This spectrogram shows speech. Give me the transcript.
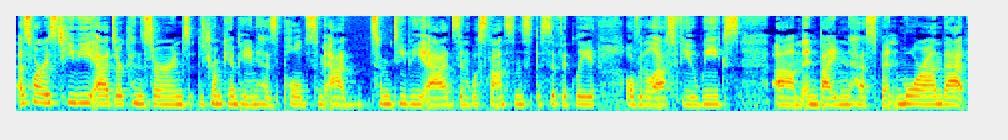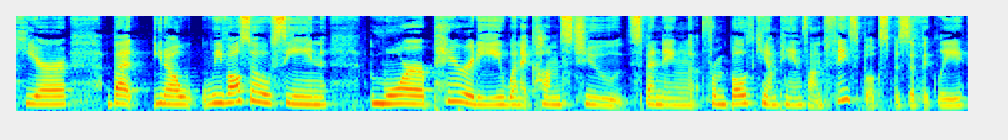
as far as TV ads are concerned, the Trump campaign has pulled some ad, some TV ads in Wisconsin specifically over the last few weeks, um, and Biden has spent more on that here. But you know, we've also seen more parity when it comes to spending from both campaigns on Facebook specifically.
